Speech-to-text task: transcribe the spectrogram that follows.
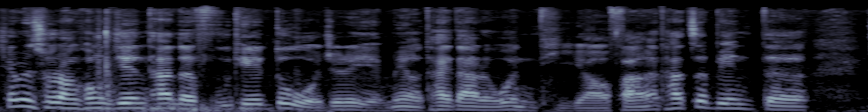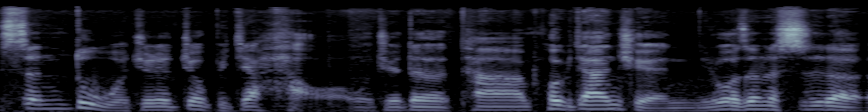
下面储藏空间它的服帖度我觉得也没有太大的问题哦，反而它这边的深度我觉得就比较好，我觉得它会比较安全。你如果真的湿了，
